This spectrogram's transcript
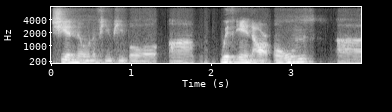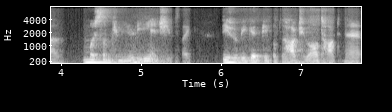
she had known a few people um, within our own uh, Muslim community, and she was like, these would be good people to talk to. I'll talk to them.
